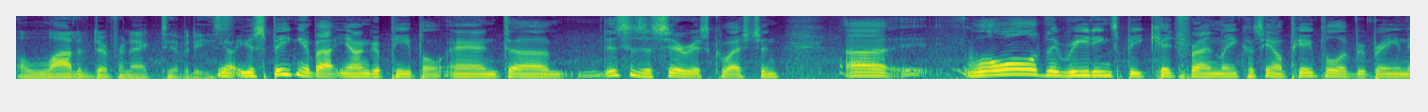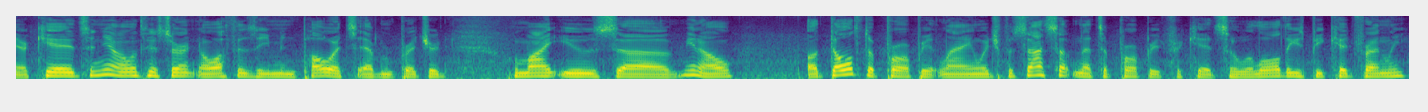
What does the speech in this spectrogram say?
a lot of different activities. You know, you're speaking about younger people, and um, this is a serious question. Uh, will all of the readings be kid friendly? Because you know, people will be bringing their kids, and you know, there's certain authors, even poets, Evan Pritchard, who might use, uh, you know, adult appropriate language, but it's not something that's appropriate for kids. So, will all these be kid friendly?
